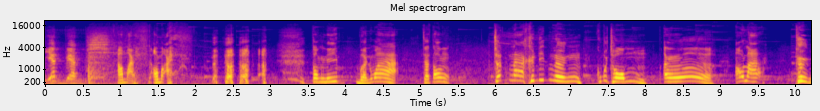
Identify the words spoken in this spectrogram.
เย็ดเปียดเอาใหม่ เอาใหม่ ตรงนี้เหมือนว่าจะต้องเชิดหน้าขึ้นนิดหนึ่งคุณผู้ชม เออ เอาละถึง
